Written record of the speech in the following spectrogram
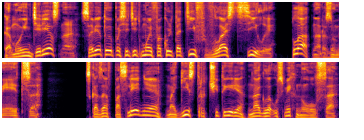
Кому интересно, советую посетить мой факультатив «Власть силы». Платно, разумеется». Сказав последнее, магистр 4 нагло усмехнулся.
